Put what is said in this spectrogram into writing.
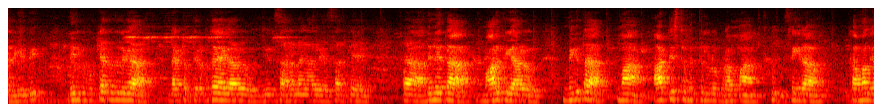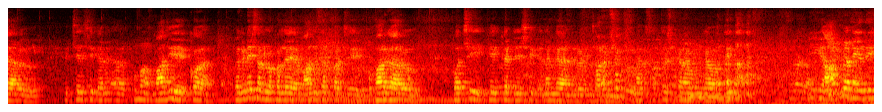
జరిగింది. దీనికి ముఖ్య అతిథులుగా డాక్టర్ తిరుపతయ్య గారు జీ సారన్న గారు ఎస్ఆర్కే అధినేత మారుతి గారు మిగతా మా ఆర్టిస్ట్ మిత్రులు బ్రహ్మ శ్రీరామ్ కమల్ గారు ఇచ్చేసి మాజీ కొ- వెంకటేశ్వరలపల్లె మాజీ సర్పంచ్ కుమార్ గారు వచ్చి కేక్ కట్ చేసి ఘనంగా నిర్వహించడం నాకు సంతోషకరంగా ఉంది. ఈ ఆర్ట్ అనేది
